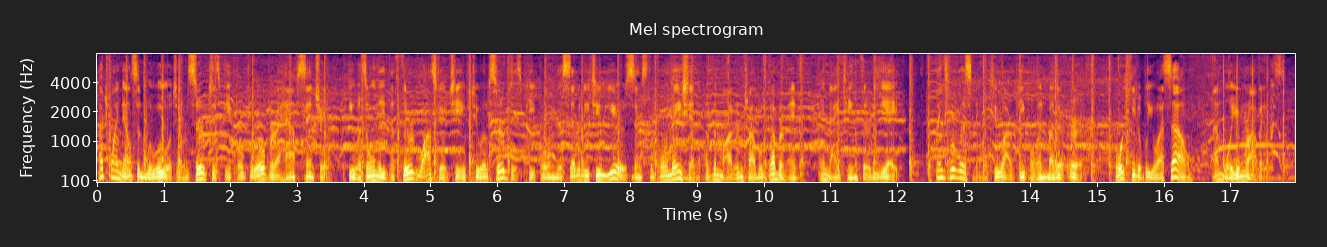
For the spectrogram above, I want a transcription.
Otway Nelson Wallulatum served his people for over a half century. He was only the third Wasco chief to have served his people in the 72 years since the formation of the modern tribal government in 1938. Thanks for listening to Our People and Mother Earth. For KWSO, I'm William Robbins.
